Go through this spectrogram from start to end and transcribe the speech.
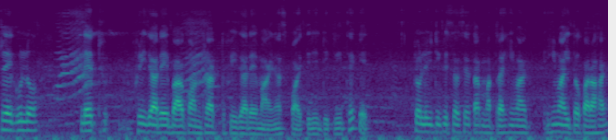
ট্রেগুলো প্লেট ফ্রিজারে বা কন্ট্রাক্ট ফ্রিজারে মাইনাস পঁয়ত্রিশ ডিগ্রি থেকে চল্লিশ ডিগ্রি সেলসিয়াস তাপমাত্রা হিমা, হিমায়িত করা হয়।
